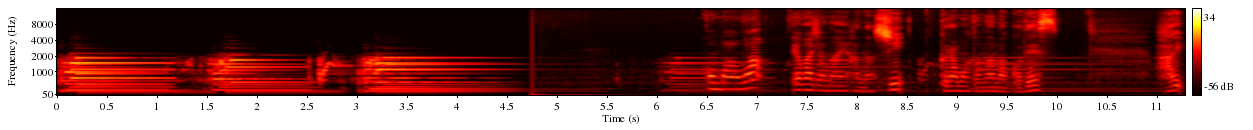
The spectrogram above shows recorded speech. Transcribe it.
こんばんは。ヨガじゃない話。倉本々子です。はい。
